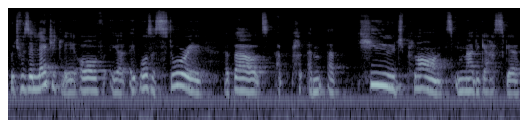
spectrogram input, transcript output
which was allegedly of, uh, it was a story about a, a, a huge plant in Madagascar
